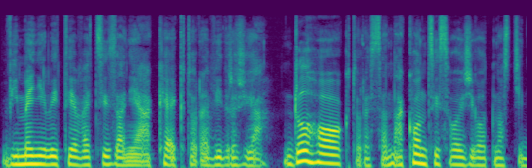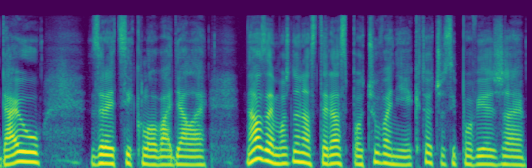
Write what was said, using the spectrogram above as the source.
vymenili tie veci za nejaké, ktoré vydržia dlho, ktoré sa na konci svojej životnosti dajú zrecyklovať, ale naozaj možno nás teraz počúva niekto, čo si povie, že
